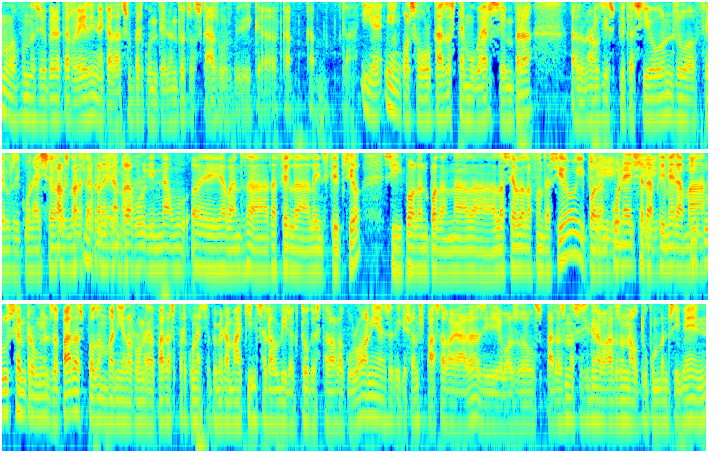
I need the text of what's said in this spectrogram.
amb la Fundació Pere Terrés i n'he quedat supercontent en tots els casos, vull dir que cap, cap dubte. I, I en qualsevol cas estem oberts sempre a donar-los explicacions o a fer-los conèixer Els pares de, de que, per exemple, mà. vulguin anar eh, abans de, de fer la, la inscripció, si volen poden anar a la, a la seu de la Fundació i poden sí, conèixer sí. de primera mà... Inclús fem reunions de pares, poden venir a la reunió de pares per conèixer de primera mà quin serà el director que estarà a la colònia, és a dir, que això ens passa a vegades i llavors els pares necessiten a vegades un autoconvenciment,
